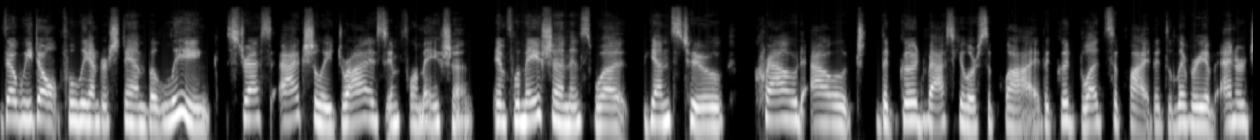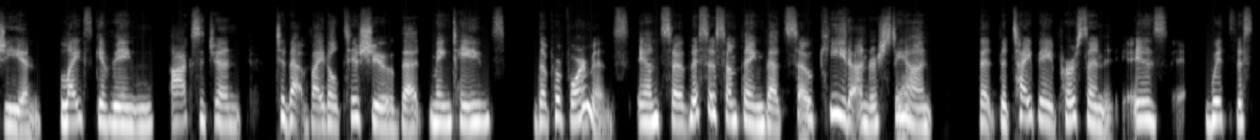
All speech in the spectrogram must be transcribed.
though we don't fully understand the link, stress actually drives inflammation. Inflammation is what begins to crowd out the good vascular supply, the good blood supply, the delivery of energy and life giving oxygen to that vital tissue that maintains the performance. And so this is something that's so key to understand that the type A person is with this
